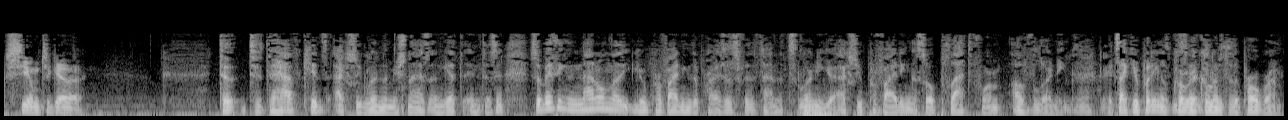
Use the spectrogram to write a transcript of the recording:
siyum together. To, to, to have kids actually learn the Mishnahs and get into sin. So basically, not only you're providing the prizes for the time that's learning, you're actually providing a sort of platform of learning. Exactly. It's like you're putting a curriculum to the program.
